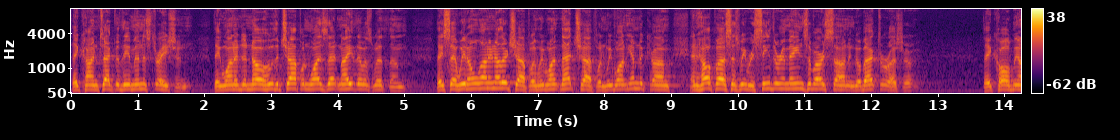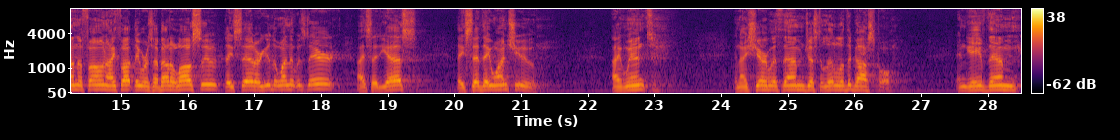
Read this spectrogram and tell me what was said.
They contacted the administration. They wanted to know who the chaplain was that night that was with them. They said, We don't want another chaplain. We want that chaplain. We want him to come and help us as we receive the remains of our son and go back to Russia. They called me on the phone. I thought they was about a lawsuit. They said, Are you the one that was there? I said, Yes. They said, They want you. I went and I shared with them just a little of the gospel and gave them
